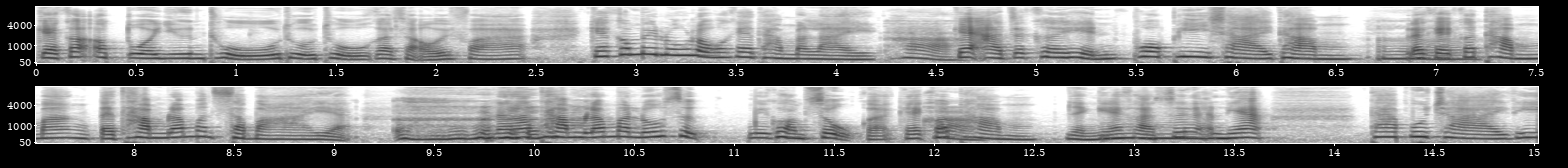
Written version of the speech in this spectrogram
แกก็เอาตัวยืนถูถูถูกับเสาไฟฟ้า แกก็ไม่รู้หรอกว่าแกทำอะไรค่ะแกอาจจะเคยเห็นพวกพี่ชายทำอ่าแล้วแกก็ทำมั่งแต่ทำแล้วมันสบายอะ่ะนะทำแล้วมันรู้สึกมีความสุขอะ่ะแกก็ค่ะทำอย่างเงี้ยค่ะอืมซึ่งอันเนี้ยถ้าผู้ชายที่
